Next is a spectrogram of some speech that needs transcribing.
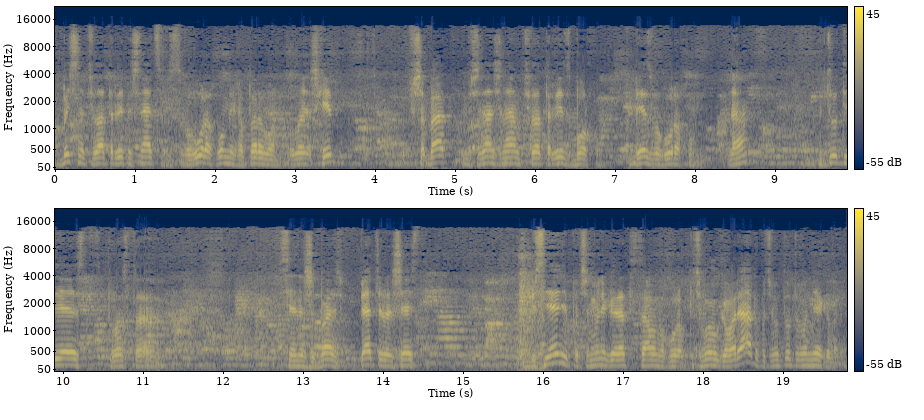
обычно Тфилат Тарвит начинается с Вагура Хуми Хаперавон, Улай Шхит, в шаббат мы всегда начинаем Тфилат Тарвит с Борху, без Вагура Хуми, да? И тут есть просто, если я не ошибаюсь, пять или шесть объяснений, почему не говорят там Вахура, почему его говорят, а почему тут его не говорят.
